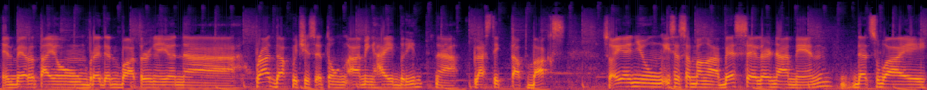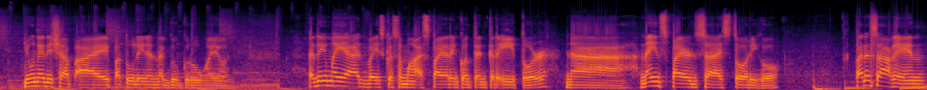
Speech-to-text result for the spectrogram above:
And meron tayong bread and butter ngayon na product which is itong aming hybrid na plastic top box. So ayan yung isa sa mga best seller namin. That's why yung Nedi Shop ay patuloy na nag-grow ngayon. Ito yung may advice ko sa mga aspiring content creator na na-inspired sa story ko. Para sa akin,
